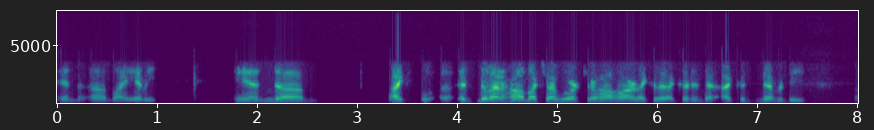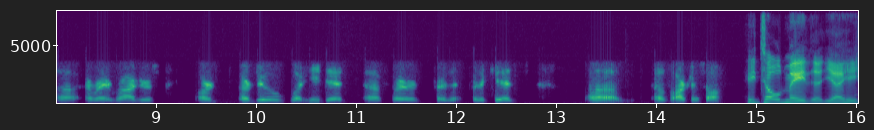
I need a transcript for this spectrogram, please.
in uh, Miami. And um, I, uh, no matter how much I worked or how hard I could, I could I could never be uh, a Ray Rodgers or or do what he did uh, for for the for the kids uh, of Arkansas. He told me that yeah, he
